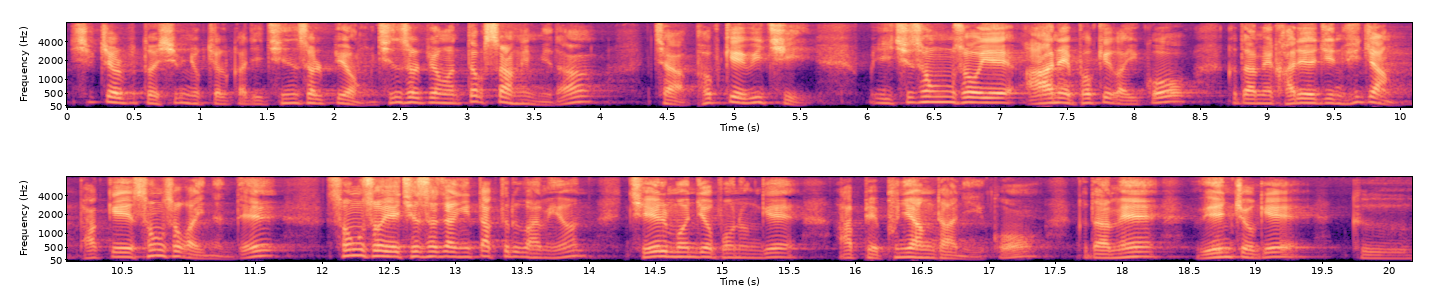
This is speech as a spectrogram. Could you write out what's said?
10절부터 16절까지 진설병, 진설병은 떡상입니다. 자, 법계 위치, 이 지성소의 안에 법계가 있고, 그 다음에 가려진 휘장, 밖에 성소가 있는데, 성소에 제사장이 딱 들어가면 제일 먼저 보는 게 앞에 분양단이 있고, 그 다음에 왼쪽에 그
